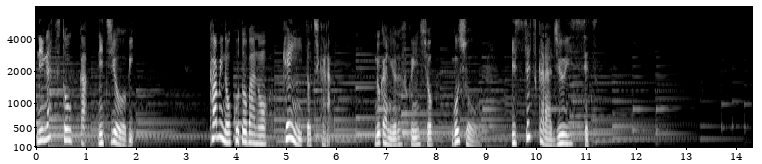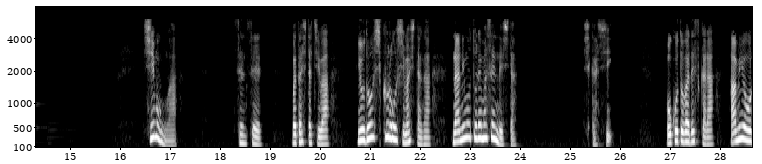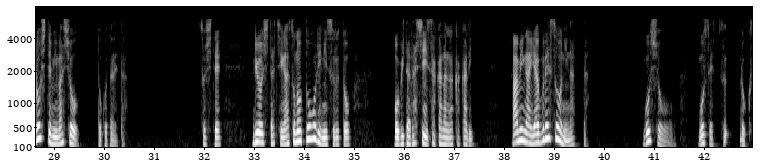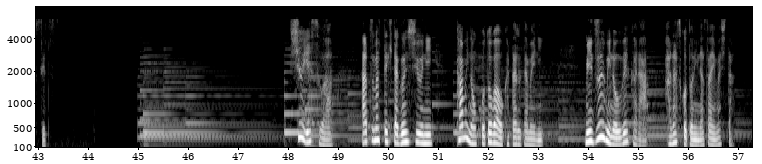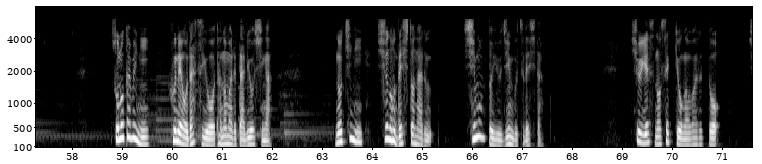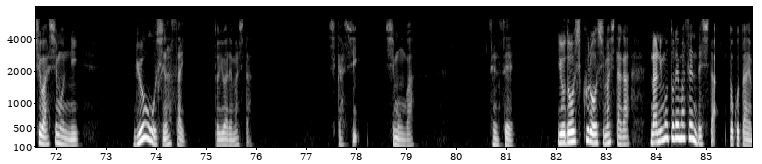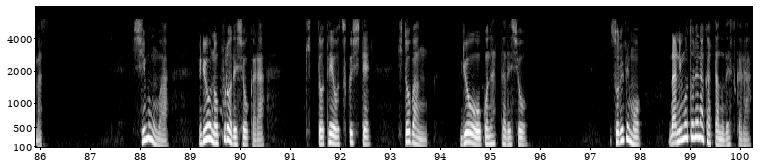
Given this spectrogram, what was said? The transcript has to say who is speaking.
Speaker 1: 2月10日日曜日。神の言葉の権威と力。ルカによる福音書5章1節から11節。シモンは、先生、私たちは夜通し苦労しましたが何も取れませんでした。しかし、お言葉ですから網を下ろしてみましょう、と答えた。そして、漁師たちがその通りにすると、おびただしい魚がかかり、網が破れそうになった。五章、五節、六節。主イエスは、集まってきた群衆に神の言葉を語るために、湖の上から話すことになさいました。そのために船を出すよう頼まれた漁師が、後に主の弟子となるシモンという人物でした。主イエスの説教が終わると、主はシモンに、漁をしなさいと言われました。しかし、シモンは、先生、夜通し苦労しましたが、何も取れませんでした、と答えます。シモンは、漁のプロでしょうから、きっと手を尽くして一晩漁を行ったでしょう。それでも何も取れなかったのですから、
